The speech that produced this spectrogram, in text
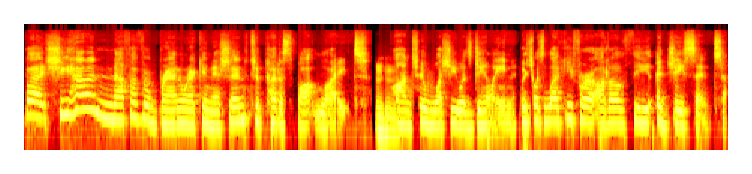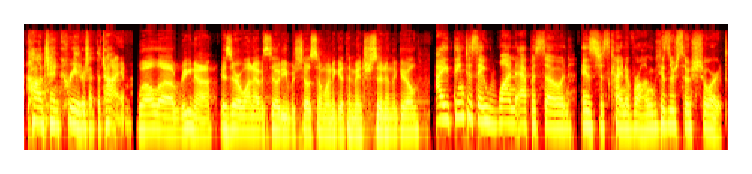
But she had enough of a brand recognition to put a spotlight Mhm. onto what she was doing, which was lucky for all of the adjacent content creators at the time. Well, uh, Rena, is there one episode you would show someone to get them interested in the guild? I think to say one episode is just kind of wrong because they're so short.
